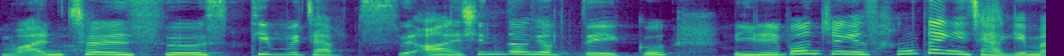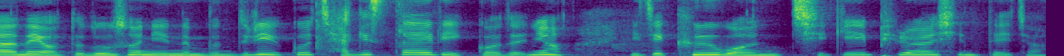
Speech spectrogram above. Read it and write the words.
뭐 안철수, 스티브 잡스, 아 신동엽도 있고 일본 중에 상당히 자기만의 어떤 노선이 있는 분들이 있고 자기 스타일이 있거든요. 이제 그 원칙이 필요하신 때죠.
